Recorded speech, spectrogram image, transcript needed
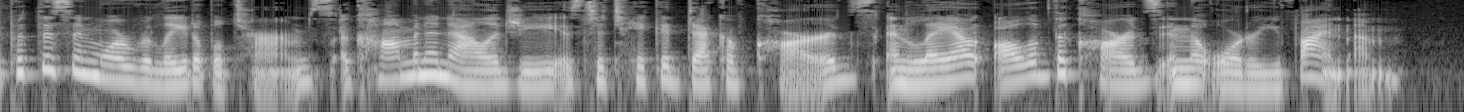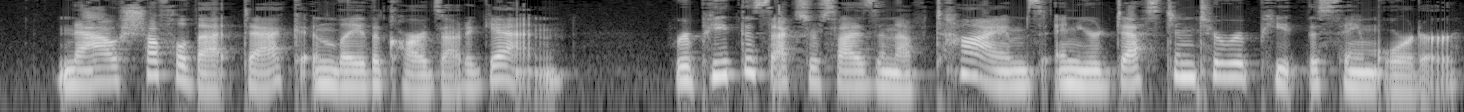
To put this in more relatable terms, a common analogy is to take a deck of cards and lay out all of the cards in the order you find them. Now shuffle that deck and lay the cards out again. Repeat this exercise enough times and you're destined to repeat the same order,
